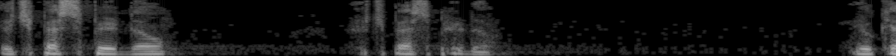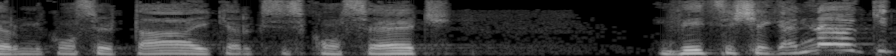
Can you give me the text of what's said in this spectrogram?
Eu te peço perdão. Eu te peço perdão. Eu quero me consertar e quero que você se conserte. Em vez de você chegar, não, que.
